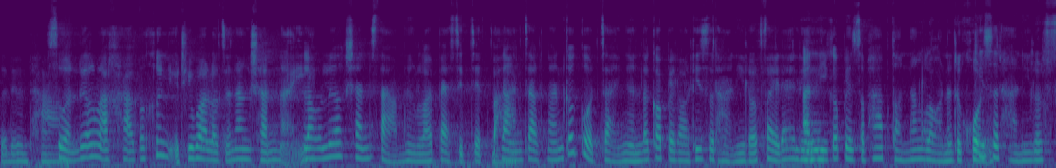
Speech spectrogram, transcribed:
จะเดินทาง ส่วนเรื่องราคาก็ขึ้นอยู่ที่ว่าเราจะนั่งชั้นไหน เราเลือกชั้น 3 187 บาท หลังจากนั้นก็กดจ่ายเงินแล้วก็ไปรอที่สถานีรถไฟได้เลย อันนี้ก็เป็นสภาพตอนนั่งรอนะทุกคน ที่สถานีรถไฟ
